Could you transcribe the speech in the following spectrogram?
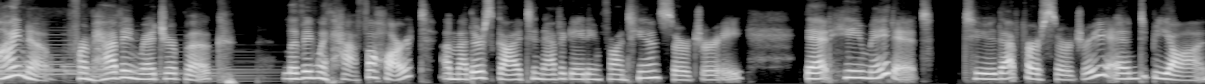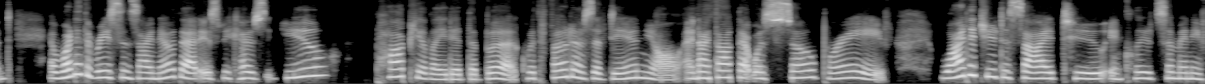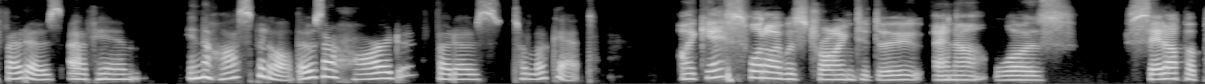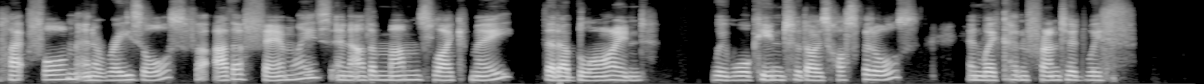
I know from having read your book, Living with Half a Heart A Mother's Guide to Navigating Fontan Surgery, that he made it to that first surgery and beyond. And one of the reasons I know that is because you populated the book with photos of Daniel. And I thought that was so brave. Why did you decide to include so many photos of him in the hospital? Those are hard photos to look at. I guess what I was trying to do, Anna, was set up a platform and a resource for other families and other mums like me that are blind. We walk into those hospitals and we're confronted with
